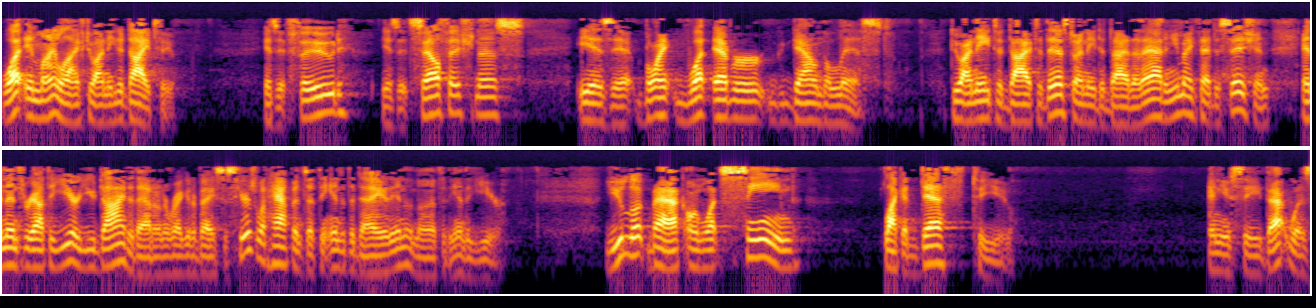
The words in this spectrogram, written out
what in my life do I need to die to? Is it food? Is it selfishness? Is it blank, whatever down the list? Do I need to die to this? Do I need to die to that? And you make that decision, and then throughout the year, you die to that on a regular basis. Here's what happens at the end of the day, at the end of the month, at the end of the year. You look back on what seemed like a death to you, and you see that was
